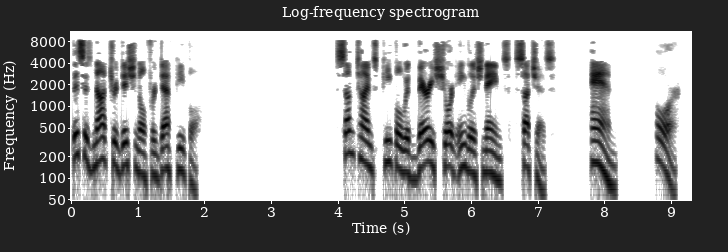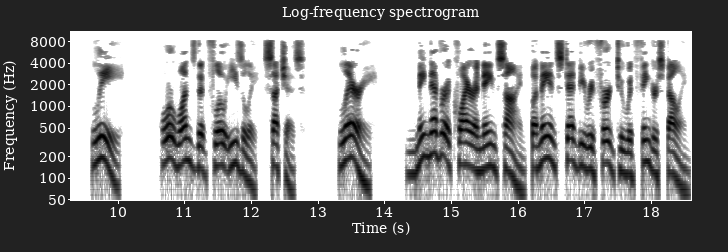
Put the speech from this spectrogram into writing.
This is not traditional for deaf people. Sometimes people with very short English names, such as Anne or Lee, or ones that flow easily, such as Larry, may never acquire a name sign, but may instead be referred to with finger spelling.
